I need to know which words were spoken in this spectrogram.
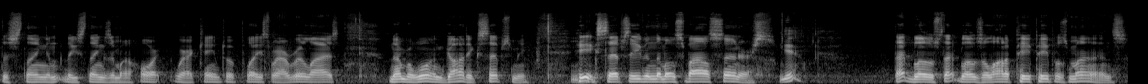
this thing and these things in my heart where I came to a place where I realized, number one, God accepts me. He accepts even the most vile sinners. Yeah. That blows, that blows a lot of people's minds.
